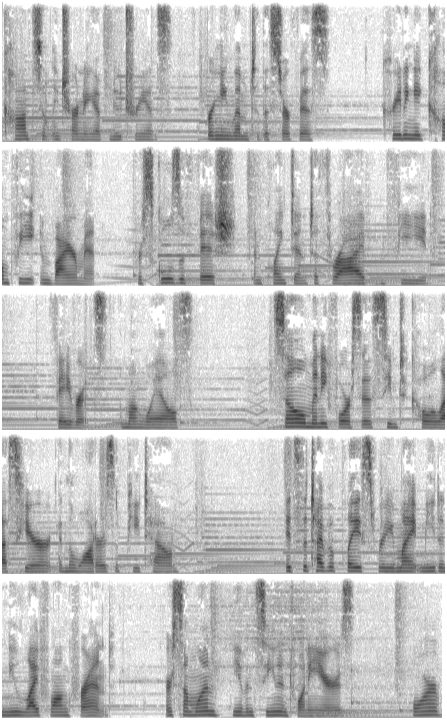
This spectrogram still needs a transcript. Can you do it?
constantly churning up nutrients, bringing them to the surface, creating a comfy environment for schools of fish and plankton to thrive and feed, favorites among whales. So many forces seem to coalesce here in the waters of P Town. It's the type of place where you might meet a new lifelong friend, or someone you haven't seen in 20 years, or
